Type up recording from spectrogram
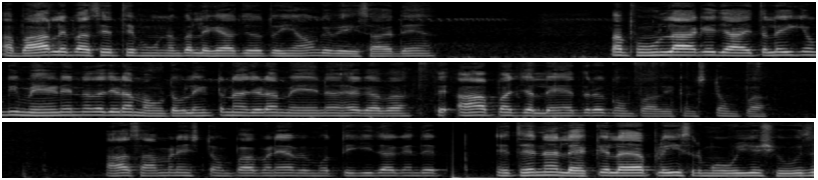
ਆ ਬਾਹਰਲੇ ਪਾਸੇ ਇੱਥੇ ਫੋਨ ਨੰਬਰ ਲਿਖਿਆ ਜਦੋਂ ਤੁਸੀਂ ਆਓਗੇ ਵੇਖ ਸਕਦੇ ਆ ਆਪਾਂ ਫੋਨ ਲਾ ਕੇ ਇਜਾਜ਼ਤ ਲਈ ਕਿਉਂਕਿ ਮੇਨ ਇਹਨਾਂ ਦਾ ਜਿਹੜਾ ਮਾਊਂਟ ਵਲਿੰਗਟਨ ਆ ਜਿਹੜਾ ਮੇਨ ਹੈਗਾ ਵਾ ਤੇ ਆ ਆਪਾਂ ਚੱਲੇ ਆ ਇੱਧਰ ਗੁੰਪਾ ਵੇਖਣ ਸਟੰਪਾ। ਆ ਸਾਹਮਣੇ ਸਟੰਪਾ ਬਣਿਆ ਵਿਮੋਤੀ ਜੀ ਦਾ ਕਹਿੰਦੇ ਇੱਥੇ ਨਾ ਲੈ ਕੇ ਲਾਇਆ ਪਲੀਜ਼ ਰਿਮੂਵ ਯੂ ਸ਼ੂਜ਼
